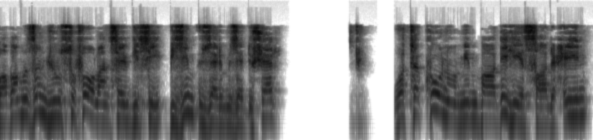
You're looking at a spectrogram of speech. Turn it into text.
Babamızın Yusuf'u olan sevgisi bizim üzerimize düşer. Tekunu min ba'dihi salihin.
